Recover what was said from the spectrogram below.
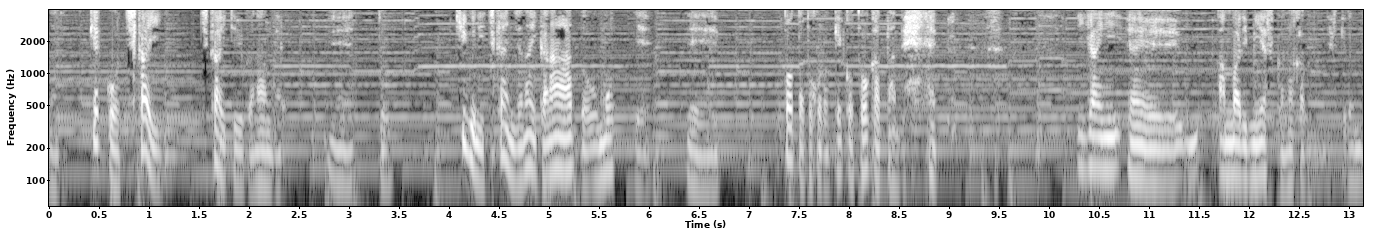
なん結構近い、近いというかなんだろう。えーっと、器具に近いんじゃないかなと思って、えー、撮ったところ結構遠かったんで、意外に、えー、あんまり見やすくなかったんですけども、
